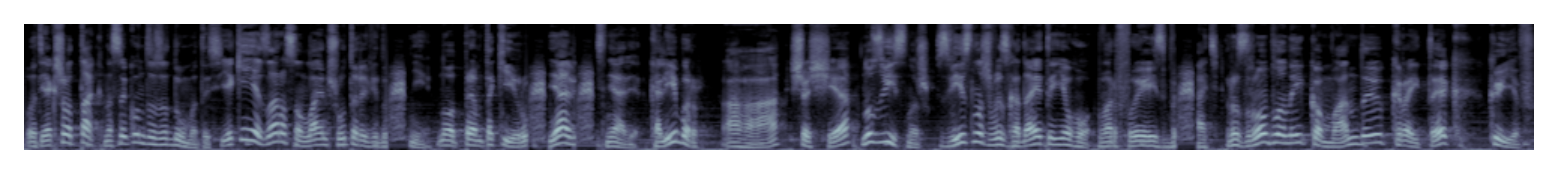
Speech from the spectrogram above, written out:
От якщо так на секунду задуматись, які є зараз онлайн-шутери від Ні. Ну от прям такі руняві, сняві. Калібр? Ага. Що ще? Ну звісно ж, звісно ж, ви згадаєте його. Warface, блять, розроблений командою Crytek Київ.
